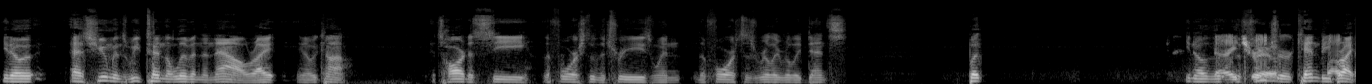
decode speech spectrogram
You know, as humans, we tend to live in the now, right? You know, we kind of. It's hard to see the forest through the trees when the forest is really, really dense. But you know, the, the future can be Love bright.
